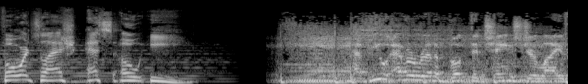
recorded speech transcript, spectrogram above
forward slash SOE. Have you ever read a book that changed your life?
